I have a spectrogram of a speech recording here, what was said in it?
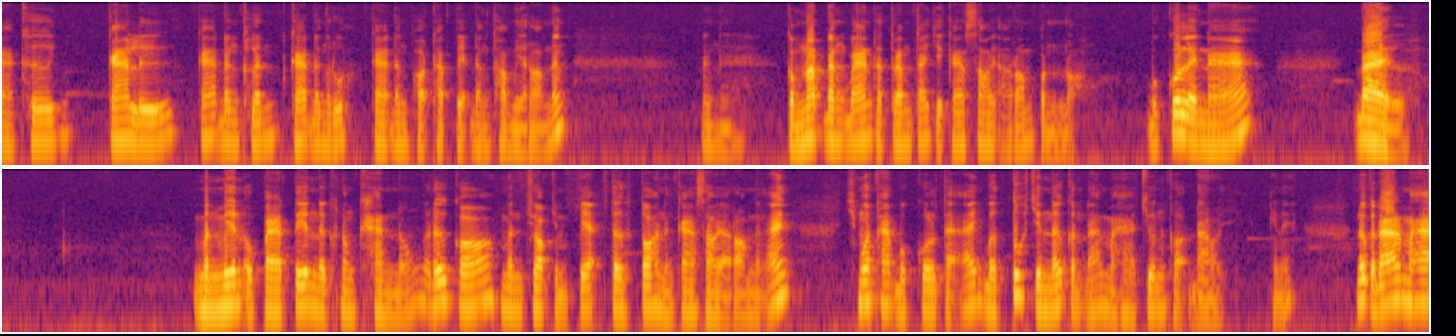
ការឃើញ ការលឺការដឹងក្លិន ការដឹងរសការដឹងផតថាពៈដឹងធម្មអារម្មណ៍ហ្នឹងហ្នឹងហើយកំណត់ដឹងបានថាត្រឹមតែជាការសោយអារម្មណ៍ប៉ុណ្ណោះបុគ្គលឯណាដែល មិនមានឧបាទាននៅក្នុងខណ្ឌនោះឬក៏មិនជាប់ចម្ពាក់ទៅទាស់នឹងការសោយអារម្មណ៍នឹងឯងឈ្មោះថាបុគ្គលតែឯងបើទោះជានៅកណ្ដាលមហាជនក៏ដោយឃើញទេនៅកណ្ដាលមហា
